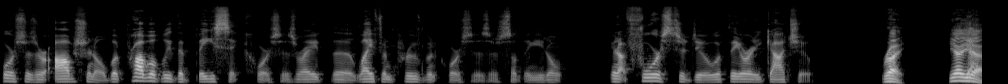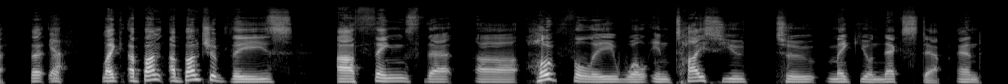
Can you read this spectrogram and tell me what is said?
courses are optional, but probably the basic courses, right? The life improvement courses or something you don't you're not forced to do if they already got you. Right. Yeah, yeah. yeah. The, yeah. The, like a bunch a bunch of these are things that uh hopefully will entice you to make your next step and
